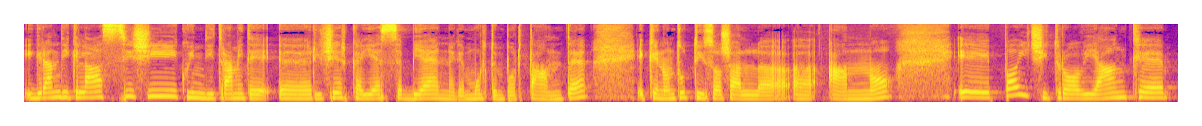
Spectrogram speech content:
i grandi classici, quindi tramite eh, ricerca ISBN che è molto importante e che non tutti i social eh, hanno, e poi ci trovi anche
